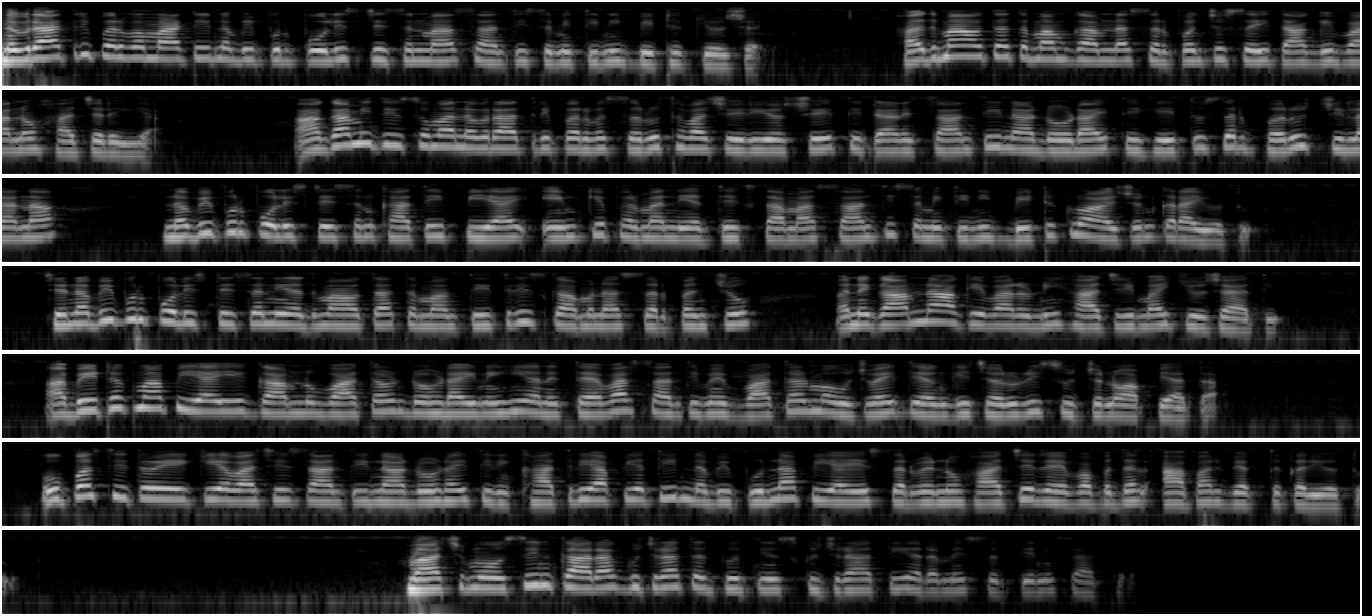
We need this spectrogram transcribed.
નવરાત્રી પર્વ માટે નબીપુર પોલીસ સ્ટેશનમાં શાંતિ સમિતિની બેઠક યોજાઈ. હદમાં આવતા તમામ ગામના સરપંચો સહિત આગેવાનો હાજર રહ્યા. આગામી દિવસોમાં નવરાત્રી પર્વ શરૂ થવા જઈ રહ્યો છે તે શાંતિના ડોળાય તે હેતુસર ભરૂચ જિલ્લાના નબીપુર પોલીસ સ્ટેશન ખાતે પીઆઈ એમ કે ફરમાનની અધ્યક્ષતામાં શાંતિ સમિતિની બેઠકનું આયોજન કરાયું હતું, જે નબીપુર પોલીસ સ્ટેશનની હદમાં આવતા તમામ તેત્રીસ ગામોના સરપંચો અને ગામના આગેવાનોની હાજરીમાં યોજાઈ હતી. આ બેઠકમાં પીઆઈએ ગામનું વાતાવરણ ડહોળાય નહીં અને તહેવાર શાંતિમય વાતાવરણમાં ઉજવાય તે અંગે જરૂરી સૂચનો આપ્યા હતા. ઉપસ્થિતોએ એકી અવાજે શાંતિ ના ડહોળાય તેની ખાતરી આપી હતી. નબીપુરના પીઆઈએ સર્વેનો હાજર રહેવા બદલ આભાર વ્યક્ત કર્યો હતો. માચ મોહસિન કારા, ગુજરાત અદભુત ન્યૂઝ ગુજરાતી રમેશ સત્યની સાથે.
